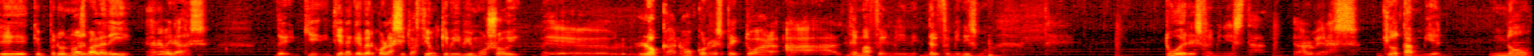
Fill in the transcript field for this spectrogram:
eh, que, pero no es baladí. Ahora verás. De- que tiene que ver con la situación que vivimos hoy, eh, loca, ¿no? Con respecto a- a- al tema del feminismo. Tú eres feminista. Ahora verás. Yo también. No,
